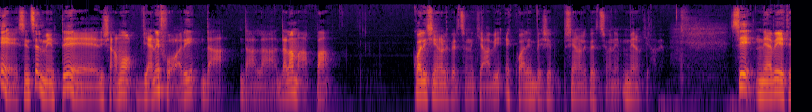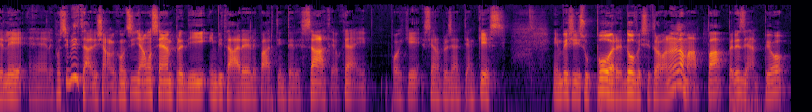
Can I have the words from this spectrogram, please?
e essenzialmente diciamo viene fuori da, dalla, dalla mappa quali siano le persone chiavi e quali invece siano le persone meno chiave. Se ne avete le, eh, le, possibilità, diciamo, vi consigliamo sempre di invitare le parti interessate, ok? Poiché siano presenti anch'essi. E invece di supporre dove si trovano nella mappa, per esempio,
